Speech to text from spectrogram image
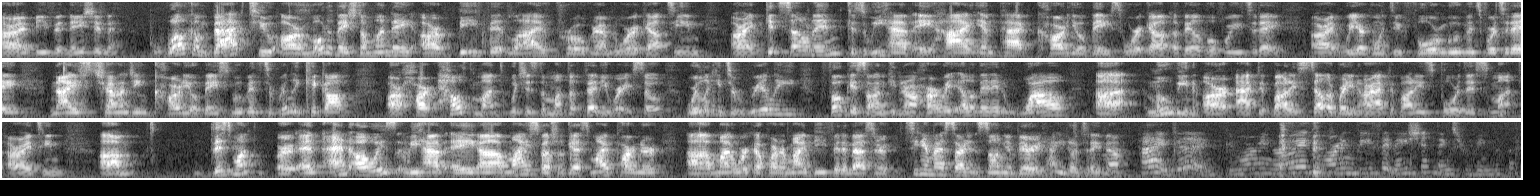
All right, BFit Nation. Welcome back to our Motivational Monday, our BFit Live programmed workout team. All right, get settled in because we have a high impact cardio based workout available for you today. All right, we are going through four movements for today. Nice, challenging cardio based movements to really kick off our Heart Health Month, which is the month of February. So we're looking to really focus on getting our heart rate elevated while uh, moving our active bodies, celebrating our active bodies for this month. All right, team. Um, this month, or and, and always, we have a uh, my special guest, my partner, uh, my workout partner, my BFit ambassador, Senior Master Sergeant Sonia Berry. How are you doing today, ma'am? Hi, good. Good morning, Roy. Good morning, BFit Nation. Thanks for being with us.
